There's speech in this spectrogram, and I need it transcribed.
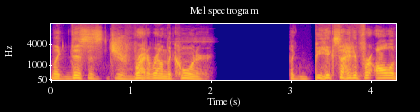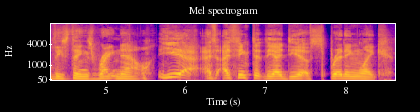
Like this is just right around the corner. Like be excited for all of these things right now. Yeah, I, th- I think that the idea of spreading like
